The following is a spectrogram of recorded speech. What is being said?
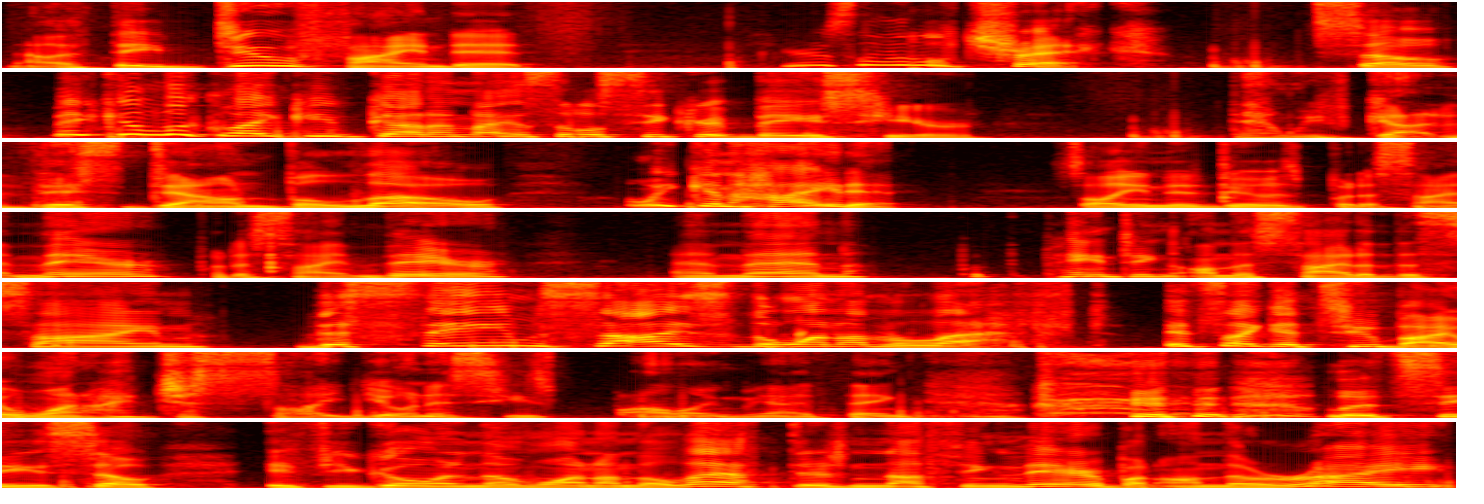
Now, if they do find it, here's a little trick. So make it look like you've got a nice little secret base here. Then we've got this down below and we can hide it. So all you need to do is put a sign there, put a sign there, and then put the painting on the side of the sign, the same size as the one on the left. It's like a two by one. I just saw Jonas. He's following me, I think. Let's see. So if you go in the one on the left, there's nothing there, but on the right,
